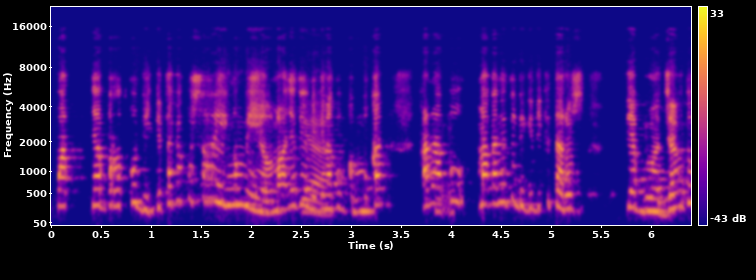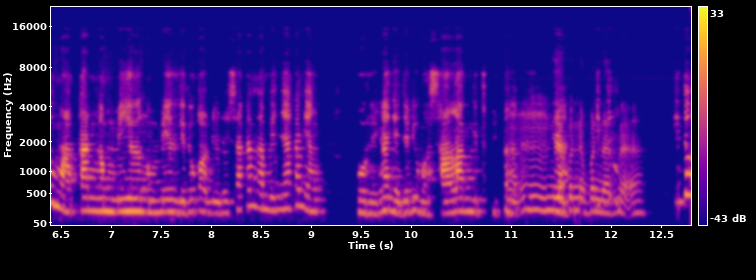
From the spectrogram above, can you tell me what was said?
kuatnya perutku dikit, tapi aku sering ngemil. Makanya itu yeah. bikin aku gemuk kan. Karena aku hmm. makannya tuh dikit-dikit harus tiap dua jam tuh makan ngemil ngemil gitu. Kalau di Indonesia kan ngambilnya kan yang gorengan ya, jadi wassalam gitu. Mm -hmm, ya benar-benar. Itu, itu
